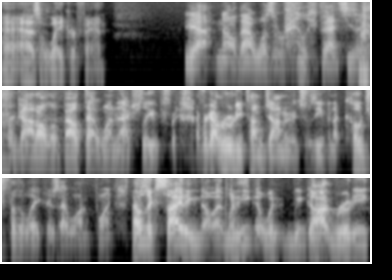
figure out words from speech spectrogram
as a Laker fan. Yeah, no, that was a really bad season. I forgot all about that one. Actually, I forgot Rudy Tomjanovich was even a coach for the Lakers at one point. That was exciting though. When he when we got Rudy,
